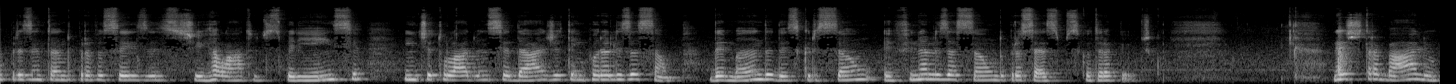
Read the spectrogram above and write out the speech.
apresentando para vocês este relato de experiência intitulado Ansiedade e Temporalização, Demanda, Descrição e Finalização do Processo Psicoterapêutico. Neste trabalho,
